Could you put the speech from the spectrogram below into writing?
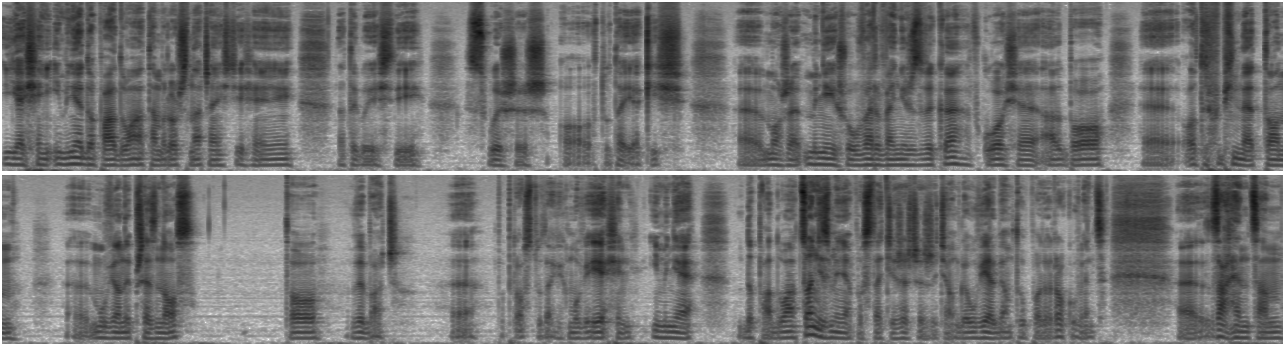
jesień i mnie dopadła, tam roczna część jesieni, dlatego jeśli słyszysz o tutaj jakiś e, może mniejszą werwę niż zwykle w głosie albo e, odrobinę ton e, mówiony przez nos, to wybacz. Po prostu, tak jak mówię, jesień i mnie dopadła, co nie zmienia postaci rzeczy, że ciągle uwielbiam tą porę roku, więc zachęcam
